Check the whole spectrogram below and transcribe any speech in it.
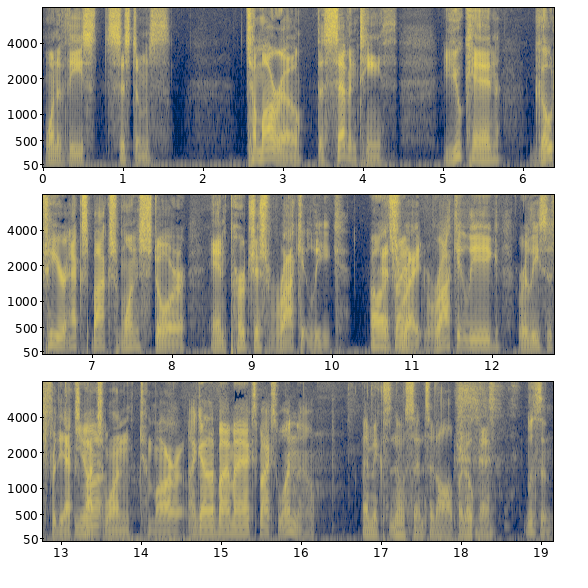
one of these systems. Tomorrow, the 17th, you can go to your Xbox One store and purchase Rocket League. Oh, that's right. Rocket League releases for the Xbox know? One tomorrow. I gotta buy my Xbox One now. That makes no sense at all, but okay. Listen,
